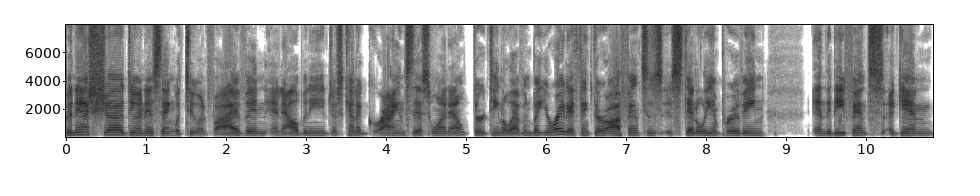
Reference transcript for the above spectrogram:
Benesh uh, doing his thing with two and five. And, and Albany just kind of grinds this one out, 13 11. But you're right. I think their offense is, is steadily improving and the defense again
